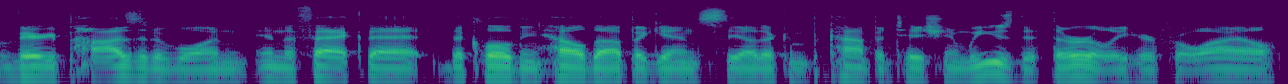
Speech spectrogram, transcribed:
very positive one in the fact that the clothing held up against the other com- competition. We used it thoroughly here for a while,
